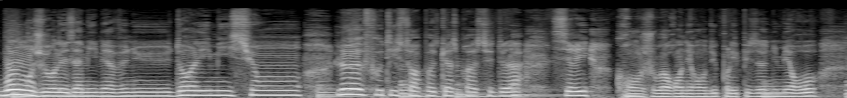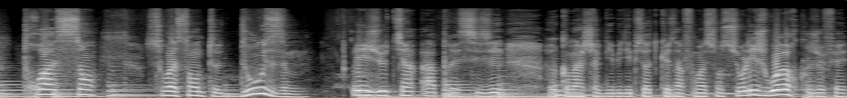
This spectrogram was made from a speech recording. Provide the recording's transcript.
Bonjour les amis, bienvenue dans l'émission Le Foot Histoire Podcast pour la suite de la série Grand Joueur. On est rendu pour l'épisode numéro 372. Et je tiens à préciser, euh, comme à chaque début d'épisode, que les informations sur les joueurs que je fais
